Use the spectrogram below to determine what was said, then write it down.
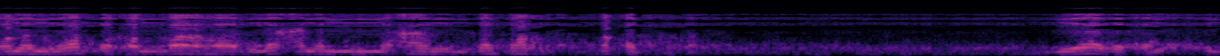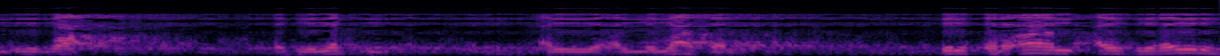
ومن وصف الله بمعنى من معاني البشر فقد كفر زيادة في الإيضاح وفي نفي المماثلة في القرآن أو في غيره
